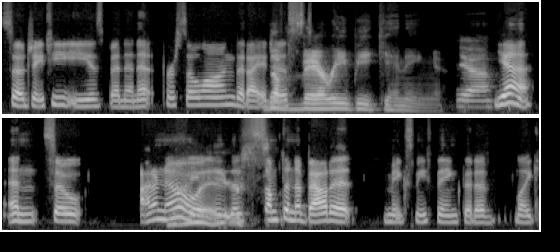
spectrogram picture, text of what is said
So JTE has been in it for so long that I the just very beginning. Yeah. yeah, and so I don't know. Nine years. There's something about it makes me think that a like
